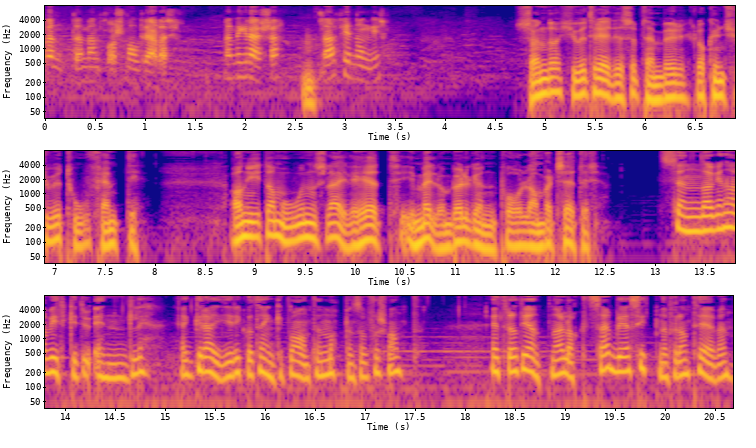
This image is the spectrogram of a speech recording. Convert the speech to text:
vente med en far som aldri er der. Men det greier seg. Det er fine unger. Søndag 23. september klokken 22.50. Anita Moens leilighet i mellombølgen på Lambertseter. Søndagen har virket uendelig. Jeg greier ikke å tenke på annet enn mappen som forsvant. Etter at jentene har lagt seg, blir jeg sittende foran TV-en,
